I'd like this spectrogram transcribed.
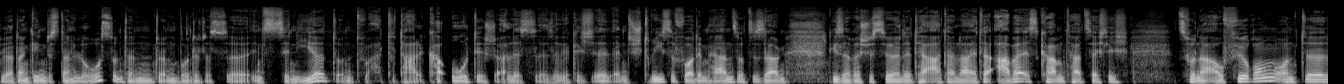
ja, dann ging das dann los und dann, dann wurde das äh, inszeniert und war total chaotisch alles, also wirklich äh, ein Striese vor dem Herrn sozusagen, dieser Regisseur, der Theaterleiter. Aber es kam tatsächlich zu einer Aufführung und äh,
